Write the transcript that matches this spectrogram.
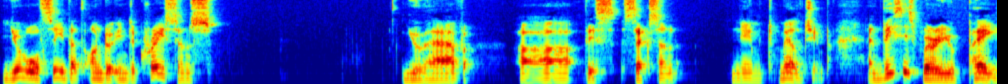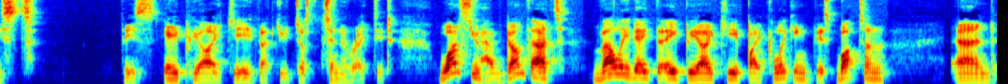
you will see that under integrations, you have uh, this section named MailChimp. And this is where you paste this API key that you just generated. Once you have done that, validate the API key by clicking this button. And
